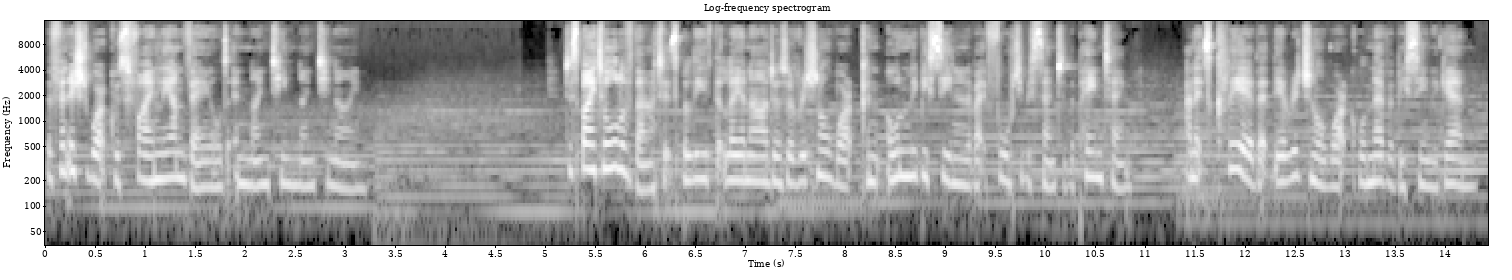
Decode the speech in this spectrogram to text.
The finished work was finally unveiled in 1999. Despite all of that, it's believed that Leonardo's original work can only be seen in about 40% of the painting, and it's clear that the original work will never be seen again.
